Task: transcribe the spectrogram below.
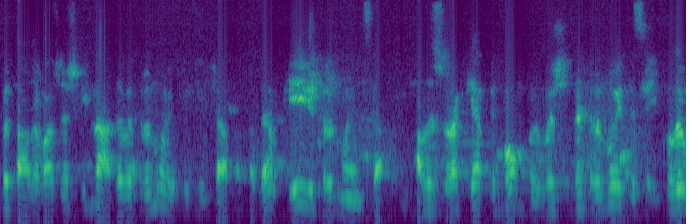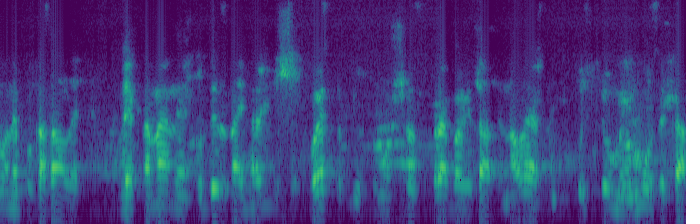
питали, вас же ж війна, де ви тренуєтесь, дівчата? Та де в Києві тренуємося? Але ж ракети, бомби, ви ж ви тренуєтеся, і коли вони показали, як на мене, один з найгарніших виступів, тому що треба віддати належне, і костюми, і музика.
